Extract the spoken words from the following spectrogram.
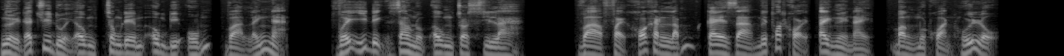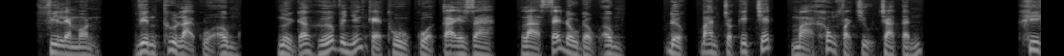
người đã truy đuổi ông trong đêm ông bị ốm và lánh nạn, với ý định giao nộp ông cho Sila. Và phải khó khăn lắm Caesar mới thoát khỏi tay người này bằng một khoản hối lộ. Philemon, viên thư lại của ông, người đã hứa với những kẻ thù của Caesar là sẽ đầu độc ông, được ban cho cái chết mà không phải chịu tra tấn. Khi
